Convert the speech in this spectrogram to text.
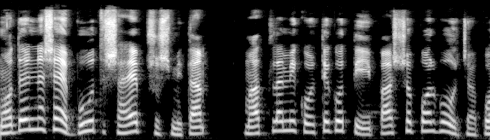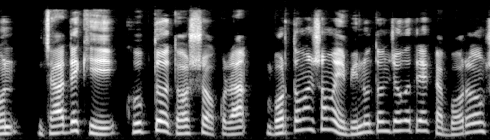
মদের নেশায় বুধ সাহেব সুস্মিতা, মাতলামি করতে করতে পার্শ্ব পর্ব উদযাপন, যা দেখে ক্ষুব্ধ দর্শকরা। বর্তমান সময়ে বিনোদন জগতের একটা বড় অংশ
